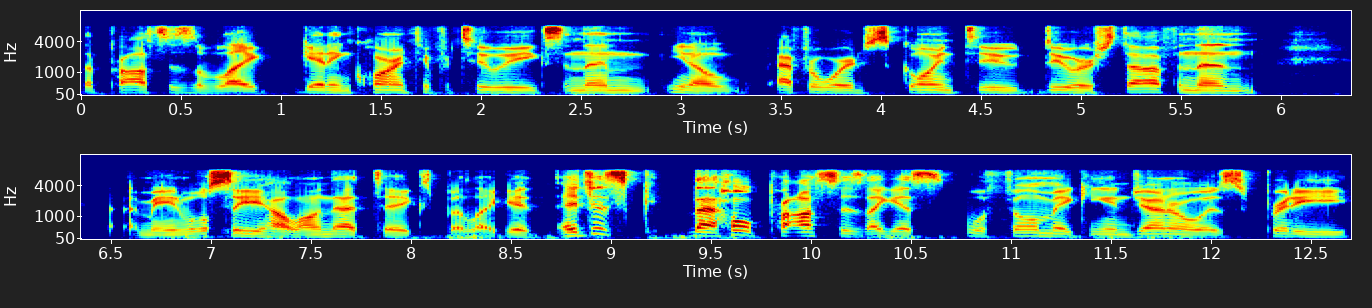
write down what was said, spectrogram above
the process of like getting quarantined for two weeks and then you know afterwards going to do her stuff and then i mean we'll see how long that takes but like it it just that whole process i guess with filmmaking in general is pretty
